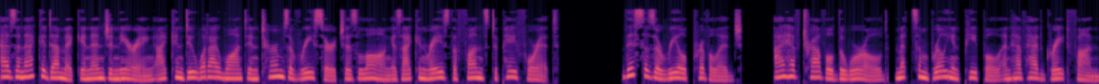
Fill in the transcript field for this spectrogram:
As an academic in engineering I can do what I want in terms of research as long as I can raise the funds to pay for it. This is a real privilege. I have traveled the world, met some brilliant people and have had great fun.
